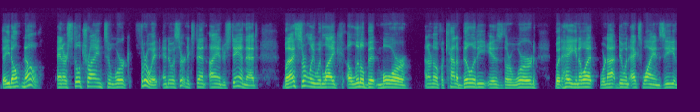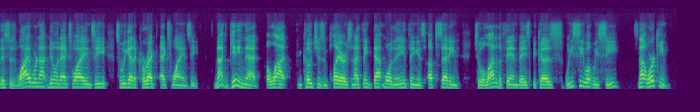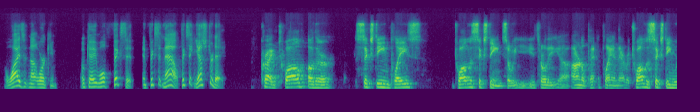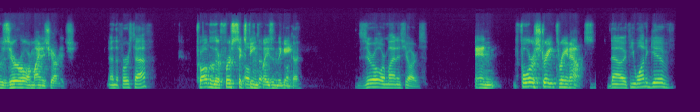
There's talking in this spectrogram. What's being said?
they don't know and are still trying to work through it. And to a certain extent, I understand that. But I certainly would like a little bit more. I don't know if accountability is the word, but hey, you know what? We're not doing X, Y, and Z. This is why we're not doing X, Y, and Z. So we got to correct X, Y, and Z. I'm not getting that a lot from coaches and players. And I think that more than anything is upsetting to a lot of the fan base because we see what we see. It's not working. Why is it not working? Okay, well, fix it and fix it now. Fix it yesterday. Craig, 12 of their 16 plays, 12 to 16. So you throw the uh, Arnold play in there, but 12 to 16 were zero or minus yardage. And the first half? 12 of their first 16 oh, plays in the game. Okay. Zero or minus yards. And four straight three and outs. Now, if you want to give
